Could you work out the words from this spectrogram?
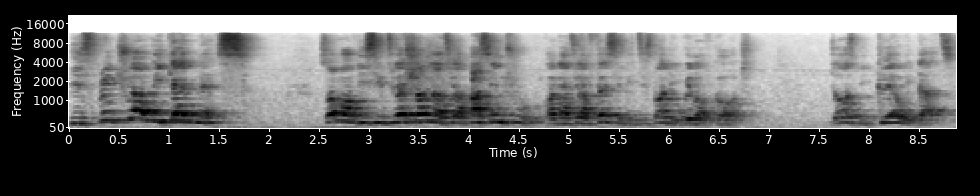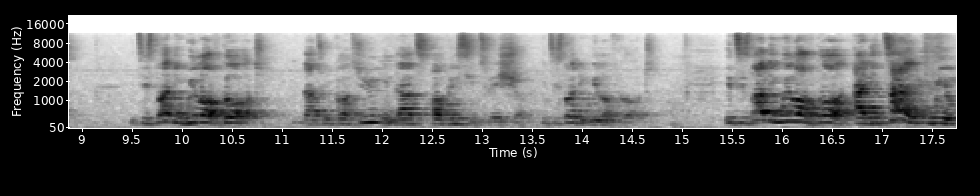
the spiritual wickedness. Some of the situations that you are passing through or that you are facing, it is not the will of God. Just be clear with that. It is not the will of God that we continue in that ugly situation. It is not the will of God. It is not the will of God. At the time will,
